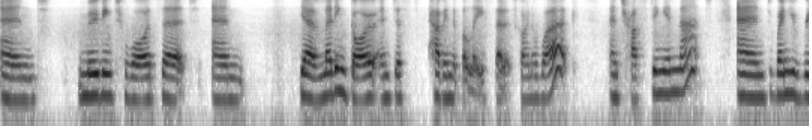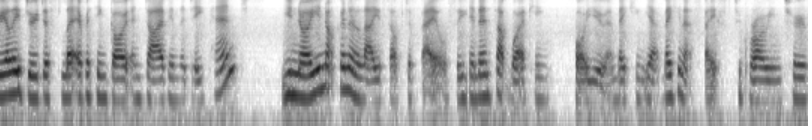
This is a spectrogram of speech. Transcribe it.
and moving towards it and yeah, letting go and just having the belief that it's going to work and trusting in that. And when you really do just let everything go and dive in the deep end, you know you're not going to allow yourself to fail. So it ends up working for you and making, yeah, making that space to grow into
